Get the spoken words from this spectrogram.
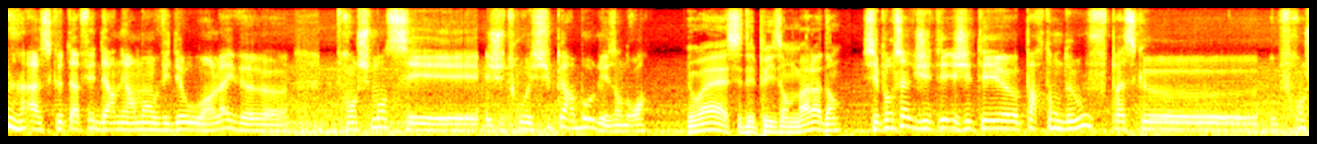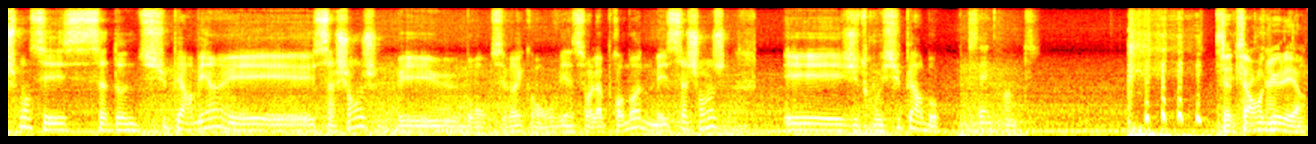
à ce que t'as fait dernièrement en vidéo ou en live, euh, franchement, c'est, j'ai trouvé super beau les endroits. Ouais, c'est des paysans de malades, hein. C'est pour ça que j'étais, j'étais euh, partant de ouf parce que euh, franchement, c'est, ça donne super bien et ça change. Et euh, bon, c'est vrai qu'on revient sur la promode, mais ça change. Et j'ai trouvé super beau. 50. Tu vas te faire engueuler, hein.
